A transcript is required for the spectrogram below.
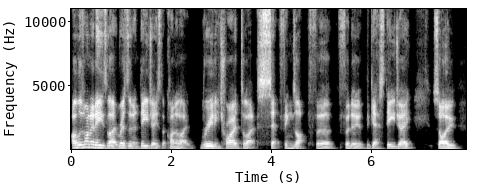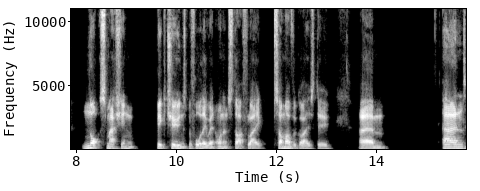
I was one of these like resident DJs that kind of like really tried to like set things up for for the the guest DJ, so not smashing big tunes before they went on and stuff like some other guys do. Um, and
